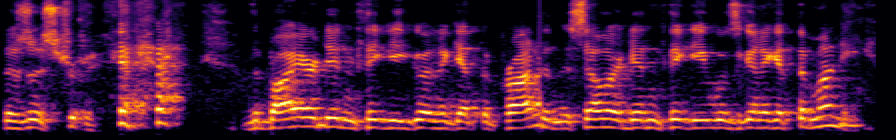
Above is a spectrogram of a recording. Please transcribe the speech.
This is true. the buyer didn't think he was going to get the product, and the seller didn't think he was going to get the money.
